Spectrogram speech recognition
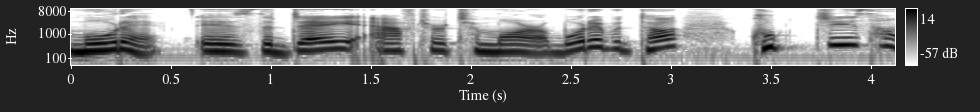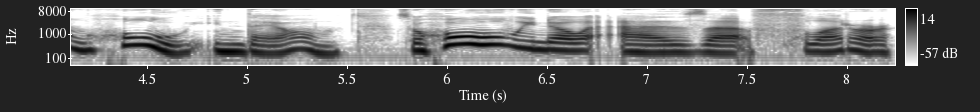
모레 is the day after tomorrow. 모레부터 국지성 호우인데요. So 호우 we know as uh, flood or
